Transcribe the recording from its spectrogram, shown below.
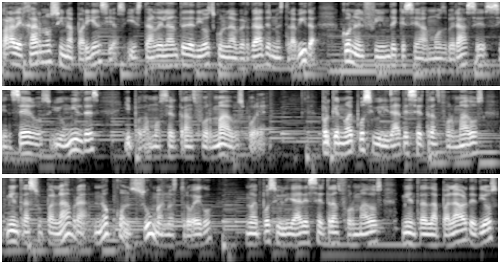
para dejarnos sin apariencias y estar delante de Dios con la verdad de nuestra vida, con el fin de que seamos veraces, sinceros y humildes y podamos ser transformados por Él. Porque no hay posibilidad de ser transformados mientras su palabra no consuma nuestro ego, no hay posibilidad de ser transformados mientras la palabra de Dios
